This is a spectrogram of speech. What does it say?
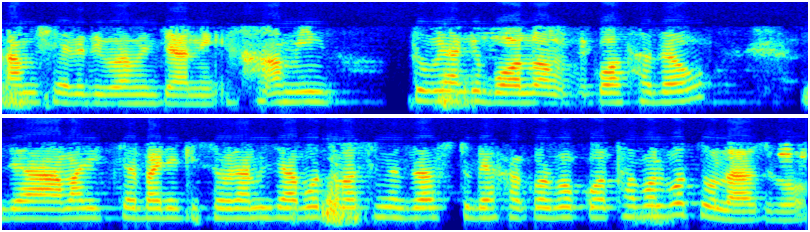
কাম সেরে দিবা আমি জানি। আমি তুমি আগে বলো আমাকে কথা দাও। যা আমার ইচ্ছার বাইরে কিছু হবে না। আমি যাব তোমার সঙ্গে জাস্ট দেখা করব কথা বলব চলে আসব।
